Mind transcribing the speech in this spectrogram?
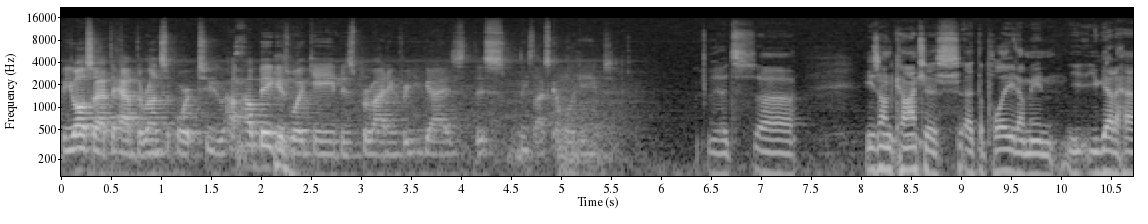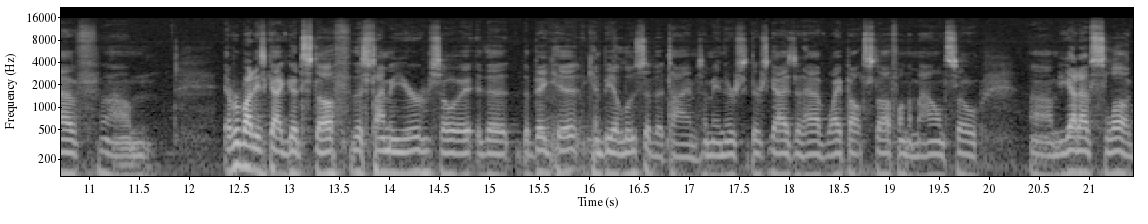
but you also have to have the run support too. How, how big is what Gabe is providing for you guys this these last couple of games? It's uh, he's unconscious at the plate. I mean, you, you got to have. Um, everybody's got good stuff this time of year, so it, the the big hit can be elusive at times. I mean, there's there's guys that have wipeout stuff on the mound, so um, you got to have slug.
